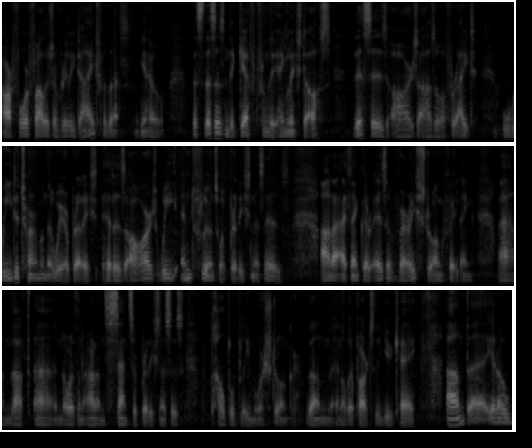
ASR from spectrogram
our forefathers have really died for this, you know, this, this isn't a gift from the English to us. This is ours as of right. We determine that we are British. It is ours. We influence what Britishness is. And I, think there is a very strong feeling um, that uh, Northern Ireland's sense of Britishness is palpably more stronger than in other parts of the UK. And, uh, you know,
